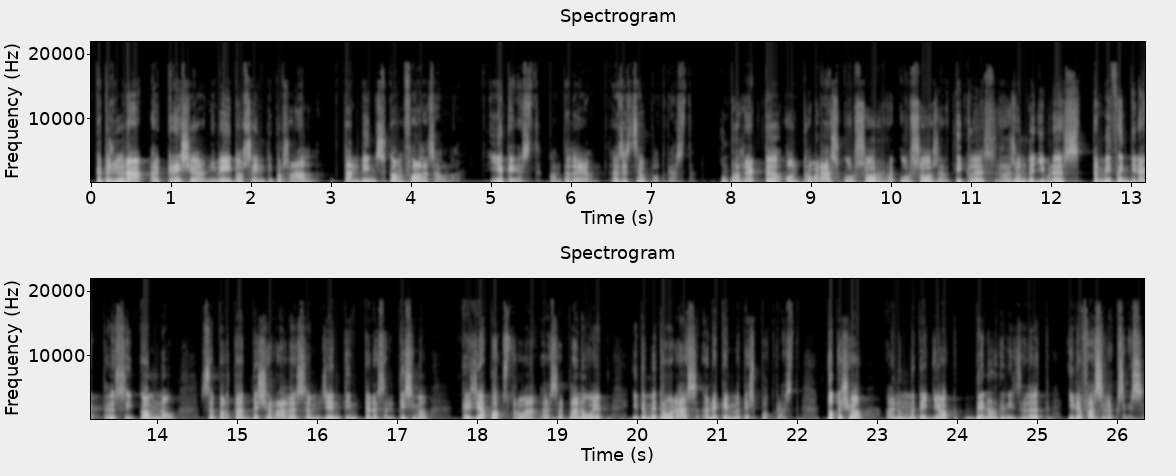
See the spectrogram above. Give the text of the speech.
que t'ajudarà a créixer a nivell docent i personal, tant dins com fora de l'aula. I aquest, com te deia, és el seu podcast. Un projecte on trobaràs cursos, recursos, articles, resum de llibres, també hi fa indirectes i, com no, l'apartat de xerrades amb gent interessantíssima que ja pots trobar a la plana web i també trobaràs en aquest mateix podcast. Tot això en un mateix lloc ben organitzadet i de fàcil accés.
